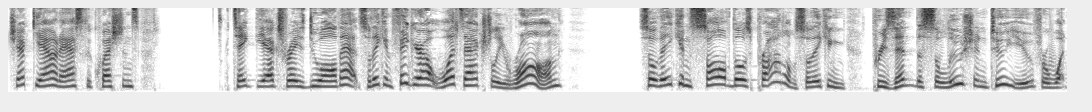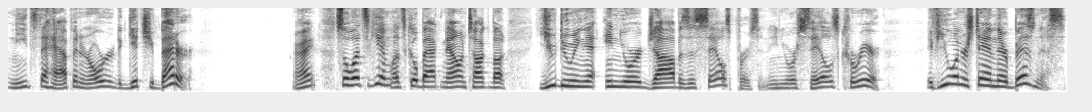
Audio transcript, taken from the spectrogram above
check you out, ask the questions, take the x rays, do all that. So they can figure out what's actually wrong so they can solve those problems, so they can present the solution to you for what needs to happen in order to get you better. All right. So let's again, let's go back now and talk about you doing that in your job as a salesperson, in your sales career. If you understand their business,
